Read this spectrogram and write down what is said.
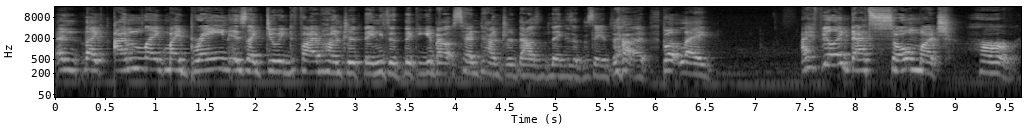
And like I'm like my brain is like doing 500 things and thinking about 700,000 things at the same time. But like I feel like that's so much her.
